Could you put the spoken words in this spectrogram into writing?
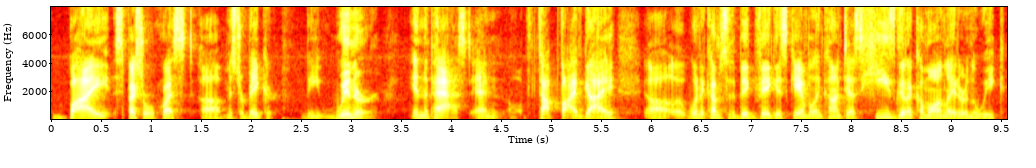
by special request, uh, Mr. Baker, the winner in the past and top five guy uh, when it comes to the big Vegas gambling contest. He's going to come on later in the week.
